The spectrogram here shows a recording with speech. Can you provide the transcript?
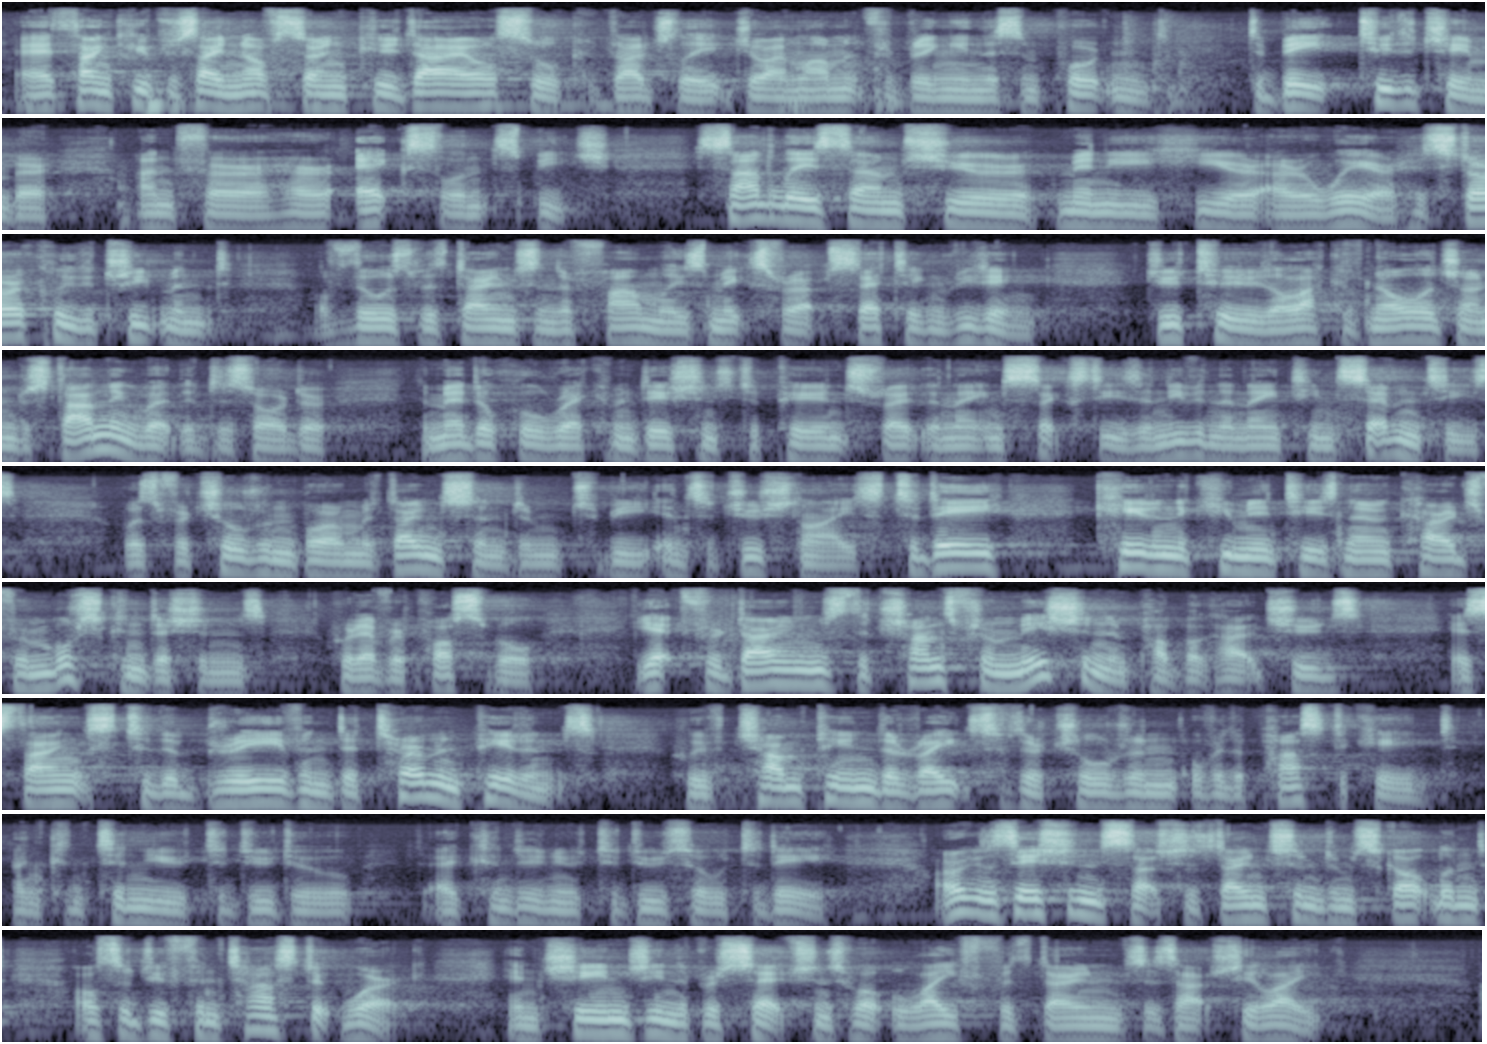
Uh, thank you, President Officer, and could I also congratulate Joanne Lamont for bringing this important debate to the Chamber and for her excellent speech. Sadly, as I'm sure many here are aware, historically the treatment of those with Downs and their families makes for upsetting reading. Due to the lack of knowledge and understanding about the disorder, the medical recommendations to parents throughout the 1960s and even the 1970s was for children born with Down syndrome to be institutionalised. Today, care in the community is now encouraged for most conditions, wherever possible. Yet for Downs, the transformation in public attitudes is thanks to the brave and determined parents who have championed the rights of their children over the past decade and continue to do, do, uh, continue to do so today. Organisations such as Down Syndrome Scotland also do fantastic work in changing the perceptions of what life with Downs is actually like.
